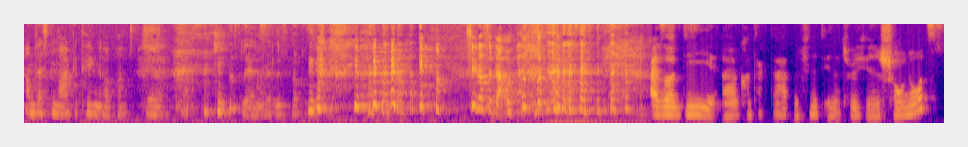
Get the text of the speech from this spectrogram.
Am besten Marketing, aber. Ja. Das lernen wir alles noch. genau. Schön, dass du da bist. Also die äh, Kontaktdaten findet ihr natürlich in den Show Notes.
